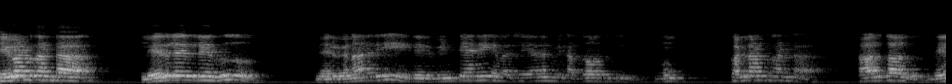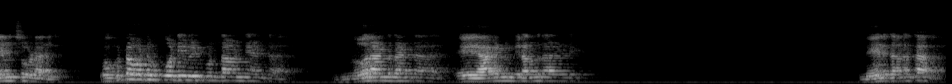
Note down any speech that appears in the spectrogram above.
చేయమంటదంట లేదు లేదు లేదు నేను వినాలి నేను వింటేనే ఇలా చేయాలని మీకు అర్థమవుతుంది. ము- కళ్ళు అంటదంట కాదు కాదు నేను చూడాలి. ఒకటొకటి పోటీ పెట్టుకుంటా ఉంటే అంట నోరంటదంట ఏ ఆగండి మీరందరూ ఆగండి. నేను కనుక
